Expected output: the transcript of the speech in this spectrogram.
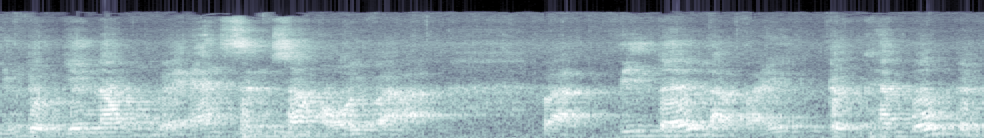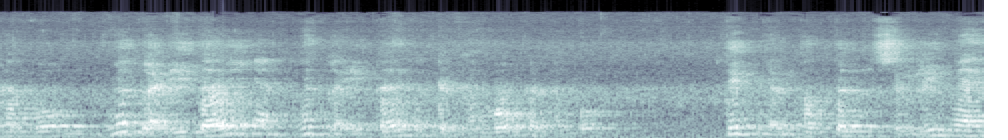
những đường dây nóng về an sinh xã hội và và y tế là phải trực 24 trên 24 nhất là y tế nhé nhất là y tế là trực 24 trên 24 tiếp nhận thông tin xử lý ngay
